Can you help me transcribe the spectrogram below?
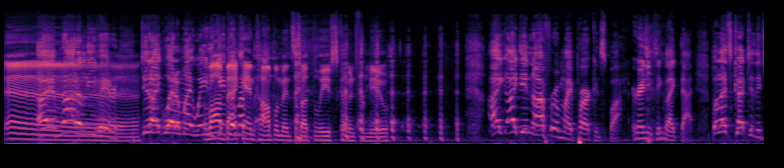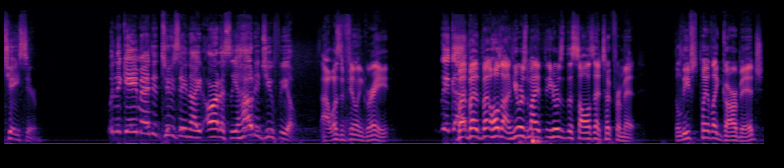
Uh, I am not a Leaf hater. Did I go out of my way A to lot of get them backhand compliments about the Leafs coming from you. I, I didn't offer him my parking spot or anything like that. But let's cut to the chase here. When the game ended Tuesday night, honestly, how did you feel? I wasn't feeling great. We got But but but hold on. Here was my here was the solace I took from it. The Leafs played like garbage.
